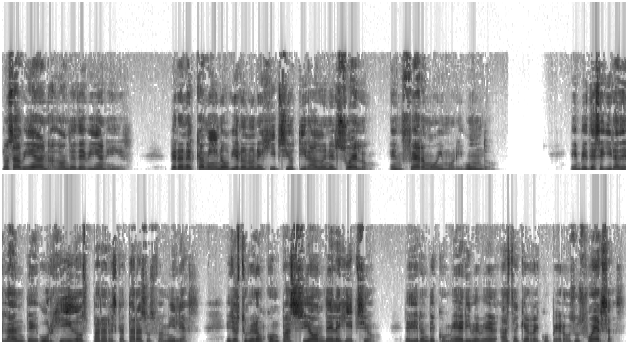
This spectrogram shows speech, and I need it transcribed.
no sabían a dónde debían ir, pero en el camino vieron un egipcio tirado en el suelo, enfermo y moribundo. En vez de seguir adelante, urgidos para rescatar a sus familias, ellos tuvieron compasión del egipcio le dieron de comer y beber hasta que recuperó sus fuerzas.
